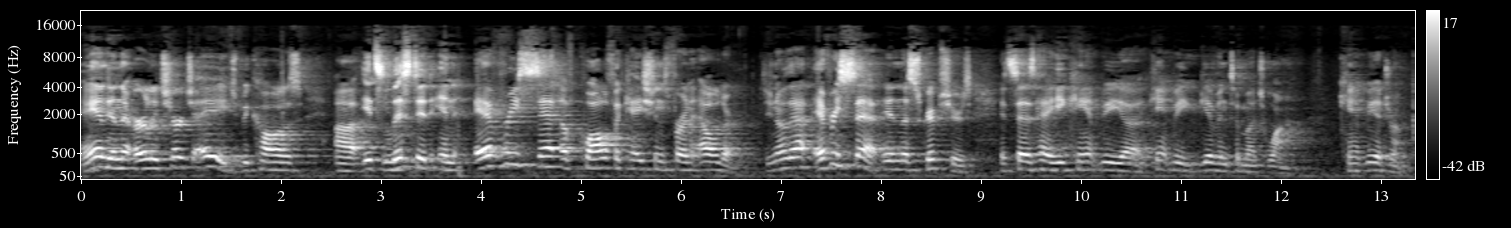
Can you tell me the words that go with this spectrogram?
and in the early church age because uh, it's listed in every set of qualifications for an elder. Do you know that? Every set in the scriptures, it says, hey, he can't be, uh, can't be given to much wine, can't be a drunk.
